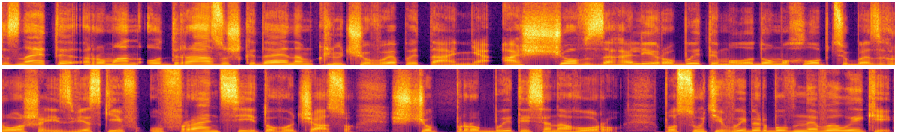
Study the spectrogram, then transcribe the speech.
знаєте, Роман одразу ж кидає нам ключове питання: а що взагалі робити молодому хлопцю без грошей і зв'язків у Франції того часу, щоб пробитися нагору? По суті, вибір був невеликий,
